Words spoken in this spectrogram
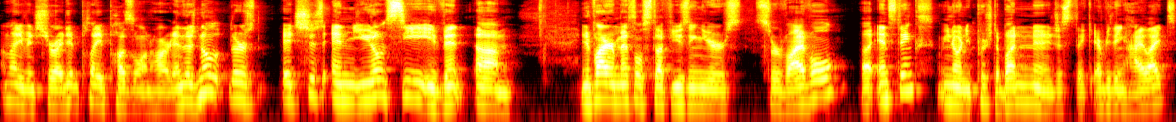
I'm not even sure. I didn't play puzzle on hard, and there's no there's it's just and you don't see event um environmental stuff using your survival uh, instincts. You know, when you push the button and it just like everything highlights.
